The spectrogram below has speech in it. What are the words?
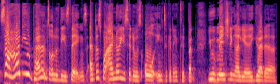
So how do you balance all of these things? At this point, I know you said it was all interconnected, but you were mentioning earlier you had a,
